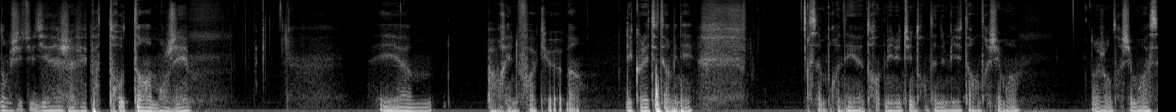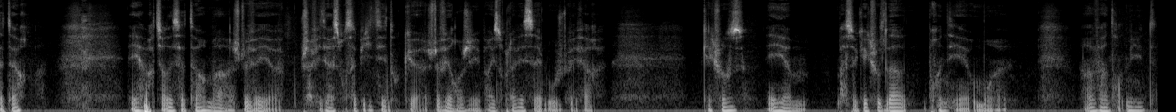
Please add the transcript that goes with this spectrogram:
Donc j'étudiais, j'avais pas trop de temps à manger. Et euh, après, une fois que ben, l'école était terminée, ça me prenait 30 minutes, une trentaine de minutes à rentrer chez moi. Donc je rentrais chez moi à 7 heures. Et à partir de 7 heures, ben, je devais, euh, j'avais des responsabilités, donc euh, je devais ranger par exemple la vaisselle ou je devais faire quelque chose. Et euh, bah, ce quelque chose-là prenait au moins 20-30 minutes.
